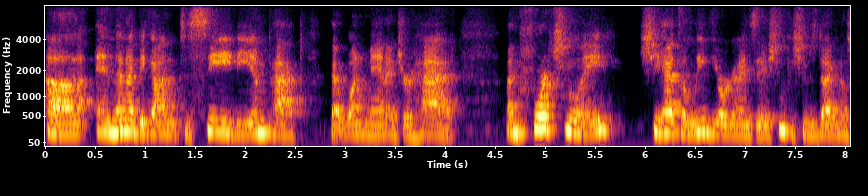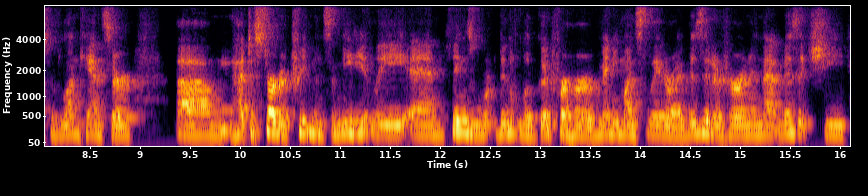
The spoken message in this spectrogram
Uh, and then I began to see the impact that one manager had. Unfortunately, she had to leave the organization because she was diagnosed with lung cancer um, had to start her treatments immediately and things were, didn't look good for her. Many months later, I visited her, and in that visit, she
